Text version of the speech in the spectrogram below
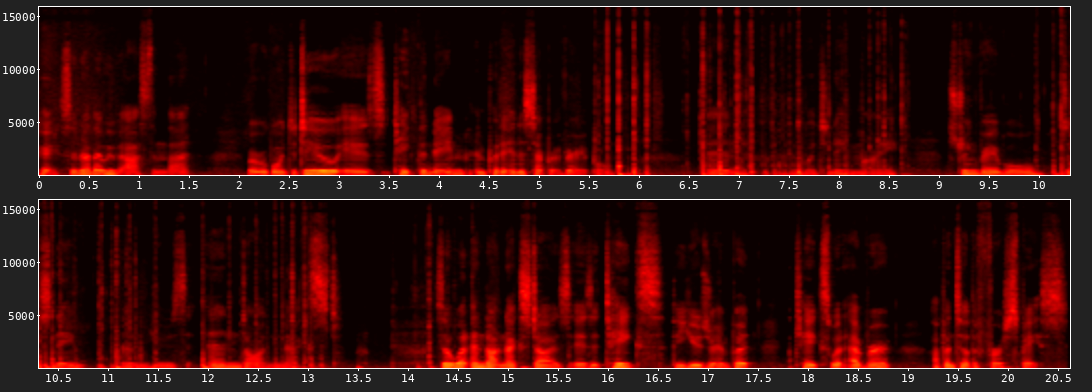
Okay, so now that we've asked them that, what we're going to do is take the name and put it in a separate variable. And I'm going to name my string variable just name and use n.next. So what n.next does is it takes the user input, takes whatever up until the first space.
